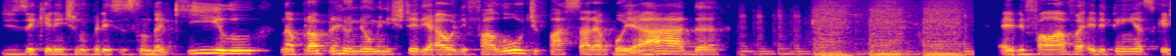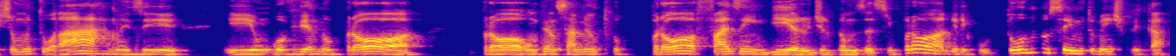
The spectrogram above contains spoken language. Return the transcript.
de dizer que a gente não precisa daquilo. Na própria reunião ministerial, ele falou de passar a boiada. Ele falava, ele tem essa questão muito armas e, e um governo pró, pró, um pensamento pró fazendeiro, digamos assim, pró agricultor, não sei muito bem explicar.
